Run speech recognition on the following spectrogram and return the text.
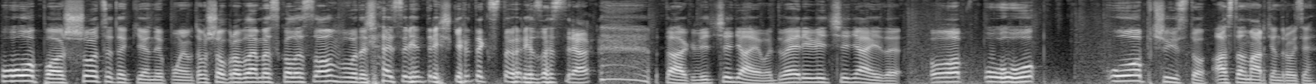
Опа, що це таке, не поняв. Там що, проблеми з колесом буде? Щас він трішки в текстурі застряг. Так, відчиняємо. Двері відчиняйте. Оп, оп. Оп, чисто. Астон Мартін, друзі.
